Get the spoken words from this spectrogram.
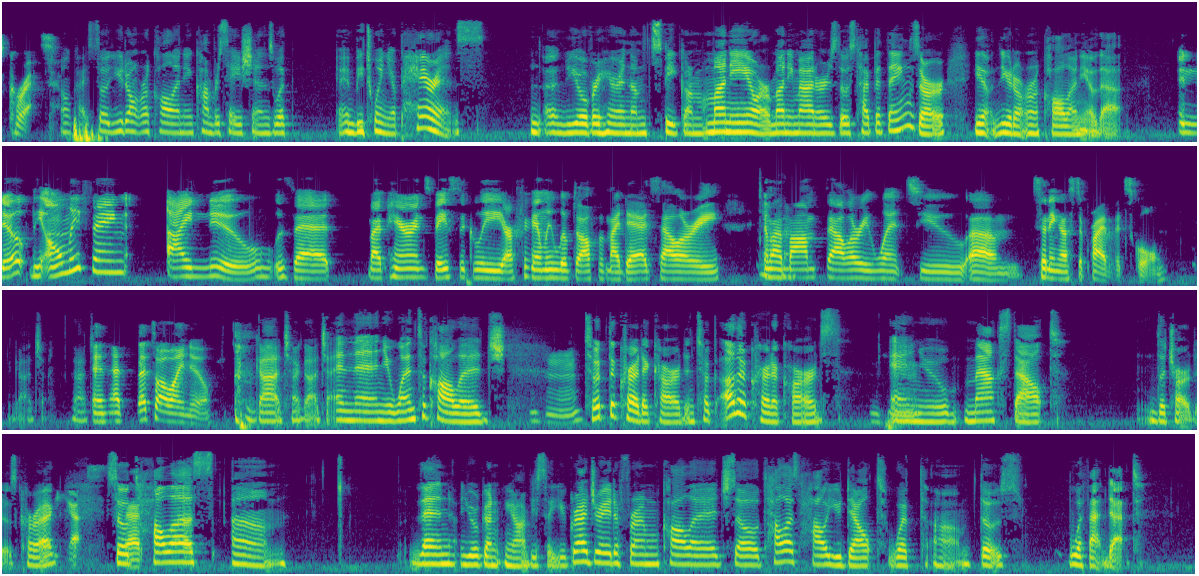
Correct. Okay, so you don't recall any conversations with in between your parents. And you overhearing them speak on money or money matters, those type of things, or you you don't recall any of that. And nope, the only thing I knew was that my parents basically our family lived off of my dad's salary and okay. my mom's salary went to um, sending us to private school. Gotcha. Gotcha. And that, that's all I knew. gotcha. Gotcha. And then you went to college, mm-hmm. took the credit card, and took other credit cards, mm-hmm. and you maxed out the charges, correct? Yes. So tell us um, then you're going to, you know, obviously you graduated from college. So tell us how you dealt with um, those, with that debt.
